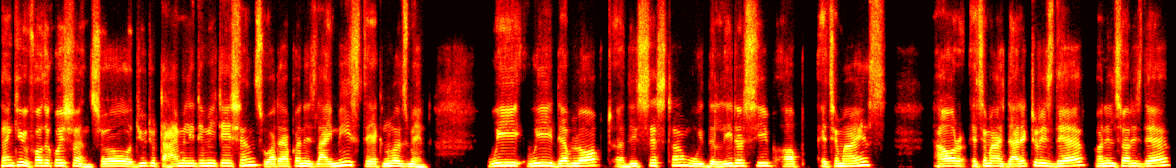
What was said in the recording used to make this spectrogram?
Thank you for the question. So due to time limitations, what happened is I missed the acknowledgement. We we developed uh, this system with the leadership of HMIS. Our HMIS director is there, Anil sir is there.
